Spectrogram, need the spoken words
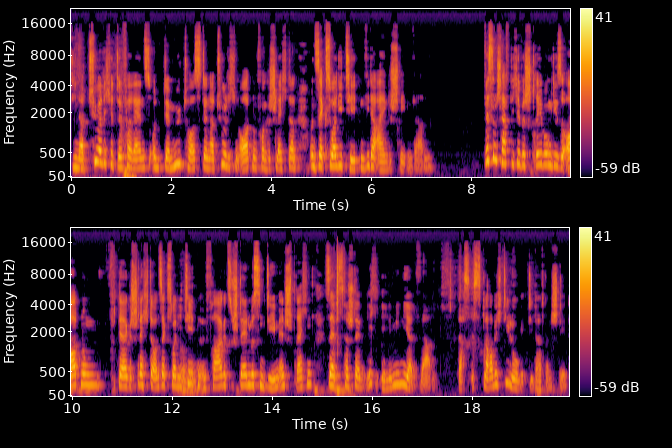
die natürliche Differenz und der Mythos der natürlichen Ordnung von Geschlechtern und Sexualitäten wieder eingeschrieben werden. Wissenschaftliche Bestrebungen, diese Ordnung der Geschlechter und Sexualitäten in Frage zu stellen, müssen dementsprechend selbstverständlich eliminiert werden. Das ist, glaube ich, die Logik, die da drin steht.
